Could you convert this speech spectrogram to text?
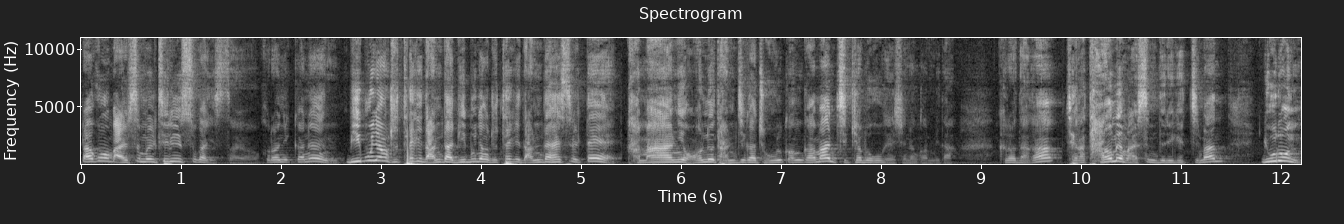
라고 말씀을 드릴 수가 있어요. 그러니까는 미분양 주택이 난다, 미분양 주택이 난다 했을 때 가만히 어느 단지가 좋을 건가만 지켜보고 계시는 겁니다. 그러다가 제가 다음에 말씀드리겠지만 요런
